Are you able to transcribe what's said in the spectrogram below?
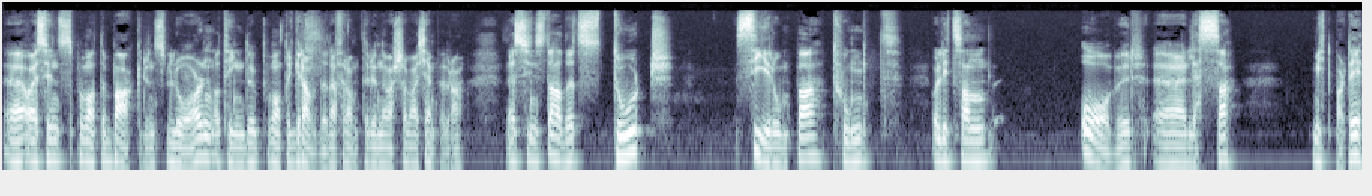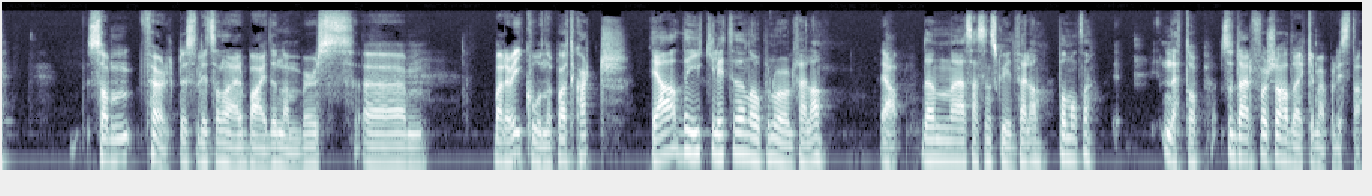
Uh, og jeg syns på en måte bakgrunnslåren og ting du på en måte gravde deg fram til universet, var kjempebra. Men jeg syns det hadde et stort, siderumpa, tungt og litt sånn overlessa midtparti. Som føltes litt sånn der by the numbers. Uh, bare ikonet på et kart. Ja, det gikk litt i den open world-fella. Ja, Den Assassin's Creed-fella, på en måte. nettopp. Så derfor så hadde jeg ikke med på lista.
